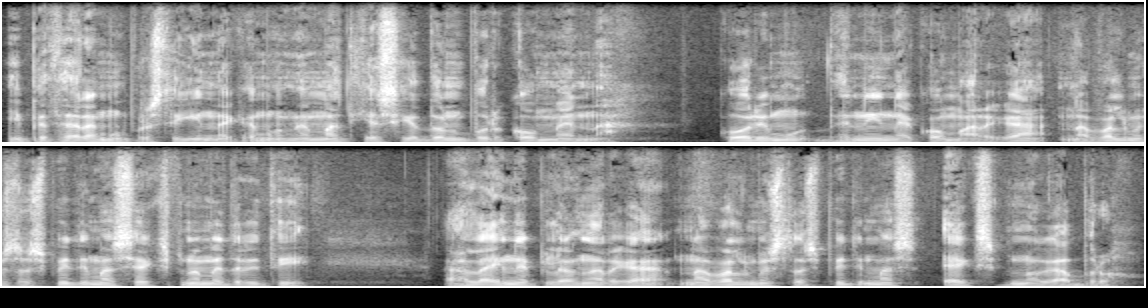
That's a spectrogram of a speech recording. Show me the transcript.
Η πεθερά μου προς τη γυναίκα μου με μάτια σχεδόν βουρκωμένα. Κόρη μου, δεν είναι ακόμα αργά να βάλουμε στο σπίτι μας έξυπνο μετρητή. Αλλά είναι πλέον αργά να βάλουμε στο σπίτι μας έξυπνο γαμπρό.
